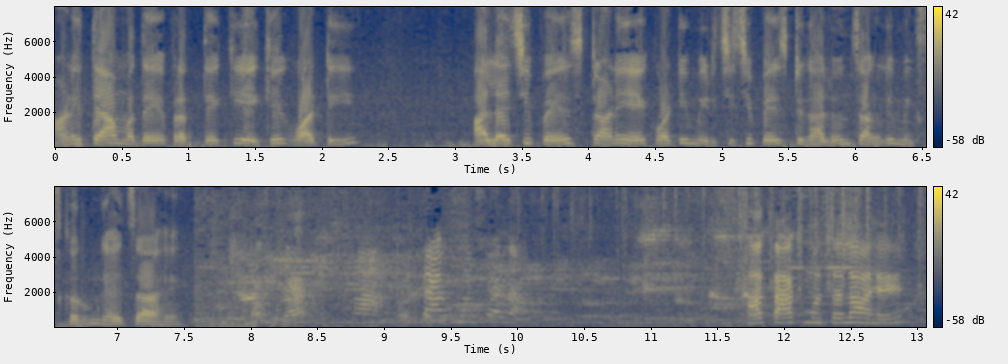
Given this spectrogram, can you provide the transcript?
आणि त्यामध्ये प्रत्येकी एक एक वाटी आल्याची पेस्ट आणि एक वाटी मिरचीची पेस्ट घालून चांगली मिक्स करून घ्यायचं आहे. हा ताक मसाला. हा ताक मसाला आहे.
